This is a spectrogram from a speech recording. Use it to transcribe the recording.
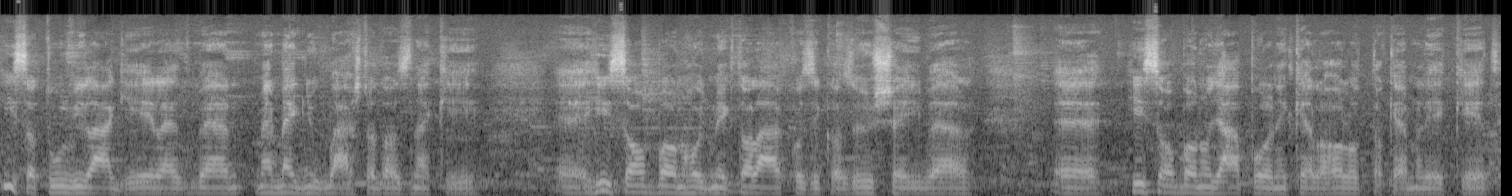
hisz a túlvilági életben, mert megnyugvást ad az neki, hisz abban, hogy még találkozik az őseivel, hisz abban, hogy ápolni kell a halottak emlékét.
